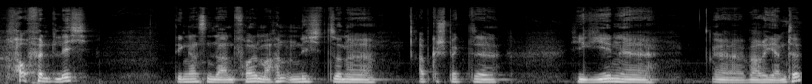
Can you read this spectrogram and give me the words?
hoffentlich den ganzen Laden voll machen und nicht so eine abgespeckte Hygiene-Variante.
